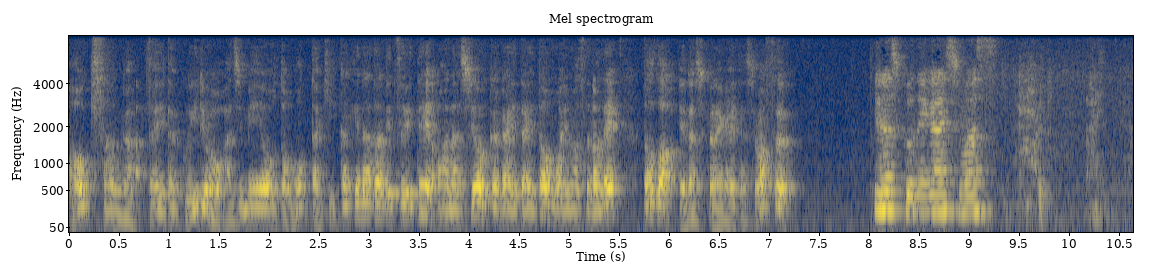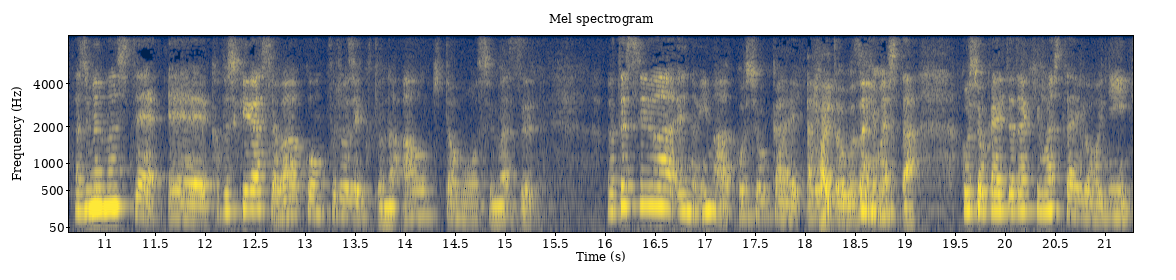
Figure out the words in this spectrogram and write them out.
青木さんが在宅医療を始めようと思ったきっかけなどについてお話を伺いたいと思いますのでどうぞよろしくお願いいたしますよろしくお願いします。はいはじめまして、えー株式会社ワーコンプロジェクトの青木と申します。私は、えの今ご紹介ありがとうございました。ご紹介いただきましたように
